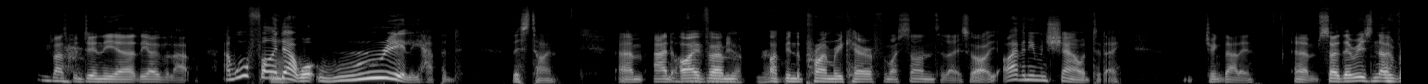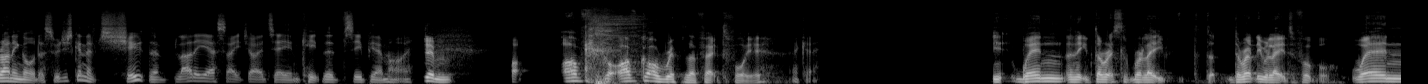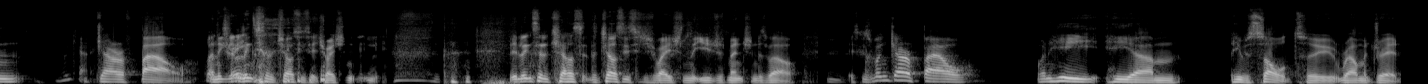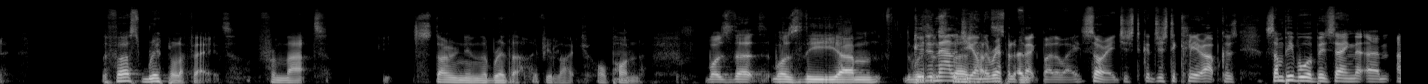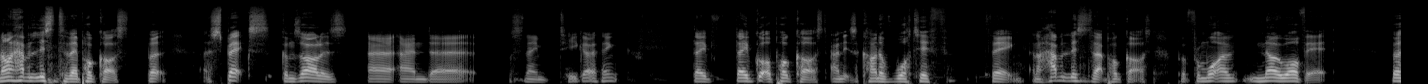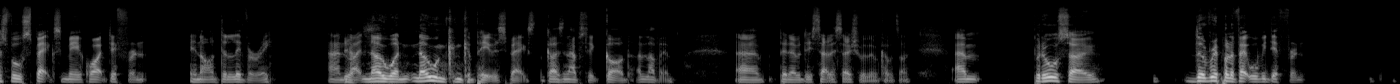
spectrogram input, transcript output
Flav's been doing the uh, the overlap, and we'll find Mm. out what really happened this time. Um, and I've really um, happened, right? I've been the primary carer for my son today, so I, I haven't even showered today. Drink that in. Um, so there is no running order, so we're just going to shoot the bloody shit and keep the CPM high. Jim, I've got I've got a ripple effect for you. Okay. It- When and it directly relate directly related to football. When Okay. Gareth Bale What and it treat. links to the Chelsea situation. it links to the Chelsea the Chelsea situation that you just mentioned as well. Mm. It's because when Gareth Bale when he he um he was sold to Real Madrid, the first ripple effect from that stone in the river, if you like, or pond, was that was the um was Good analogy Spurs on the ripple spend- effect, by the way. Sorry, just to, just to clear up because some people have been saying that, um, and I haven't listened to their podcast, but Specs Gonzalez uh, and uh, what's his name, Tigo, I think they've they've got a podcast, and it's a kind of what if thing. And I haven't listened to that podcast, but from what I know of it, first of all, Specs and me are quite different in our delivery, and like no one no one can compete with Specs. The guy's an absolute god. I love him. Uh, been able to do Saturday Social with him a couple of times. Um, but also the ripple effect will be different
